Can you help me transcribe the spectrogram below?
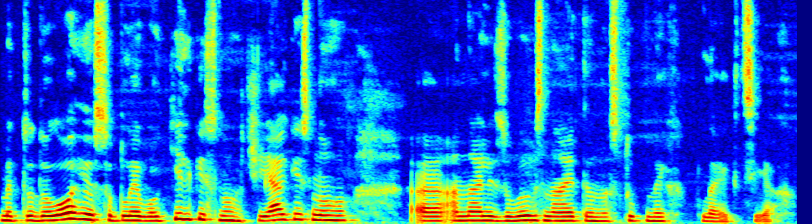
методологій, особливо кількісного чи якісного е, аналізу, ви знаєте в наступних лекціях.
